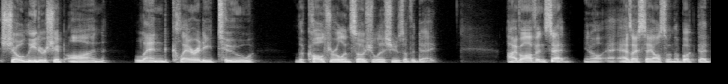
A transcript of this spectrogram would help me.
show leadership on, lend clarity to the cultural and social issues of the day. I've often said, you know, as I say also in the book, that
